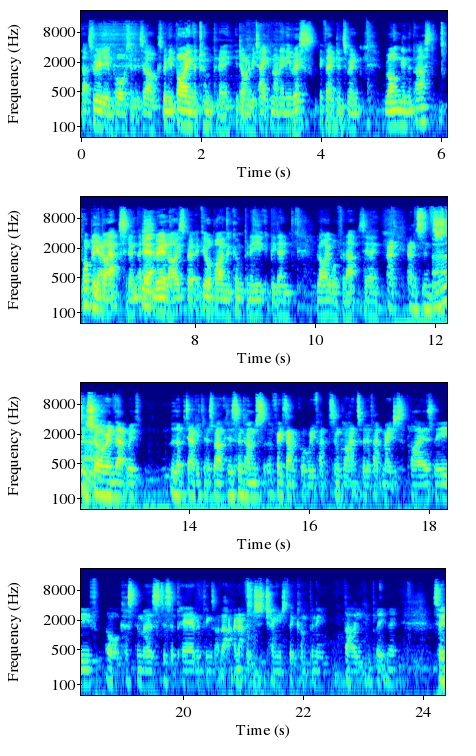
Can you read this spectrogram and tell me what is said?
that's really important as well. Because when you're buying the company, you don't want to be taking on any risks if they've done something wrong in the past, probably Yeah. by accident. They Yeah. don't realise, but if you're buying the company, you could be then liable for that. So and, and just Ah. ensuring that we've looked at everything as well because sometimes for example we've had some clients where they've had major suppliers leave or customers disappear and things like that and that will just change the company value completely so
